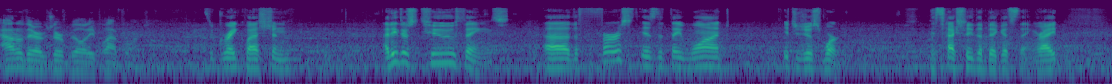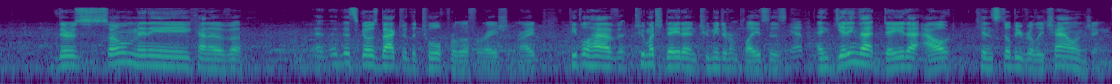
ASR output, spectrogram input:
out of their observability platforms? It's a great question. I think there's two things. Uh, the first is that they want it to just work. It's actually the biggest thing, right? There's so many kind of, uh, this goes back to the tool proliferation, right? People have too much data in too many different places, Yep. and getting that data out can still be really challenging.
